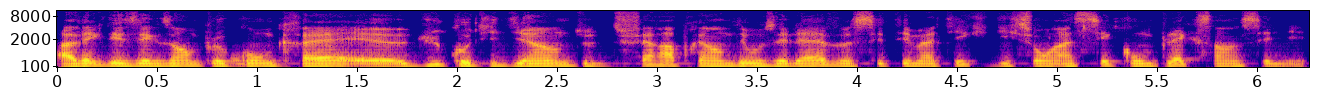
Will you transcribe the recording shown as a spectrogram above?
avec des exemples concrets du quotidien, de faire appréhender aux élèves ces thématiques qui sont assez complexes à enseigner.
